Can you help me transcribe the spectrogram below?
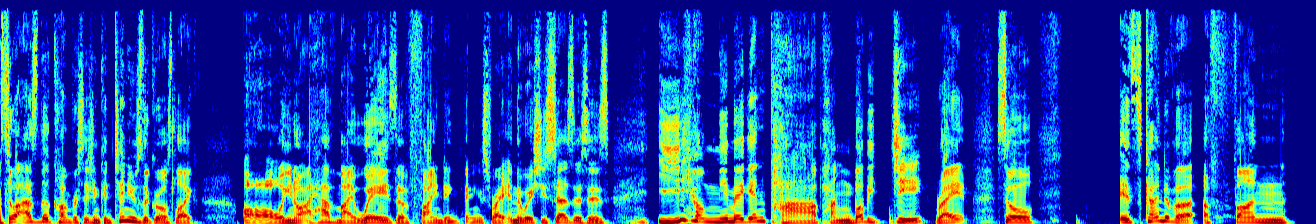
So as the conversation continues, the girl's like, "Oh, you know, I have my ways of finding things, right?" And the way she says this is, "이 형님에겐 다 방법 있지," right? So it's kind of a, a fun,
